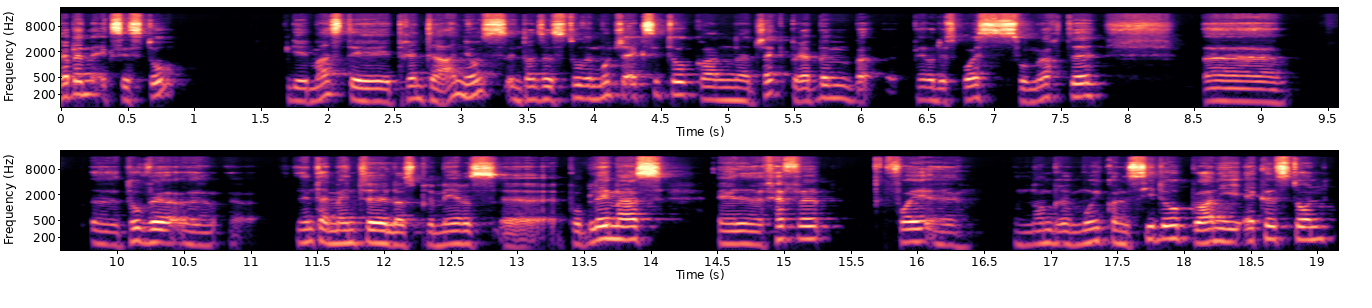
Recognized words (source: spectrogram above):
Brabham existió de más de 30 años, entonces tuve mucho éxito con Jack Brabham, pero después su muerte tuve lentamente los primeros problemas. El jefe fue un hombre muy conocido, Bernie Ecclestone,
